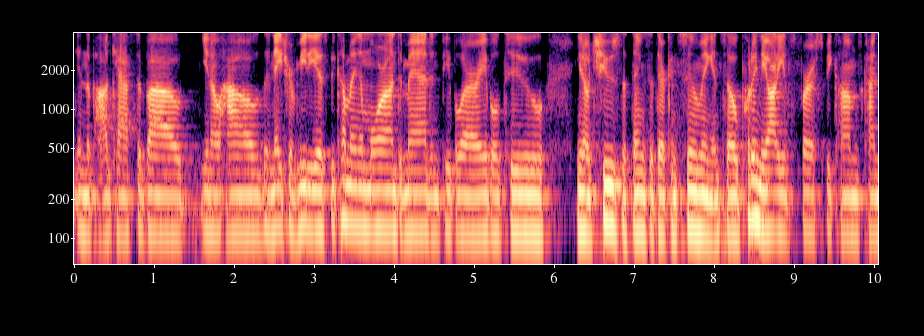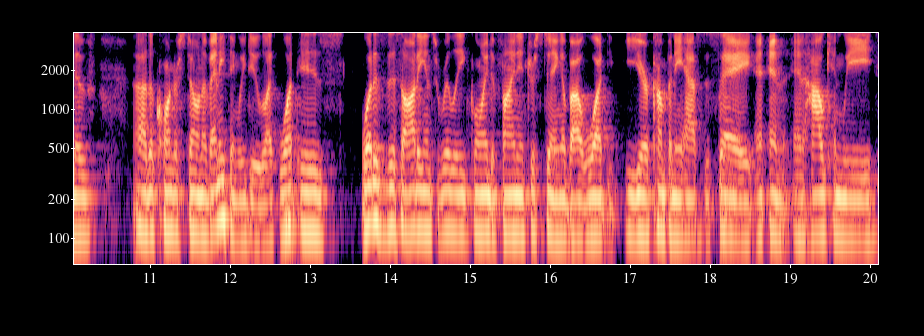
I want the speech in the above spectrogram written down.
in the podcast about you know how the nature of media is becoming more on demand and people are able to you know choose the things that they're consuming and so putting the audience first becomes kind of uh, the cornerstone of anything we do. Like, what is what is this audience really going to find interesting about what your company has to say, and, and and how can we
